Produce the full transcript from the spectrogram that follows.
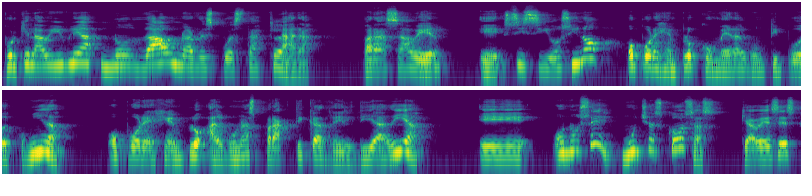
porque la Biblia no da una respuesta clara para saber eh, si sí o si no, o por ejemplo comer algún tipo de comida, o por ejemplo algunas prácticas del día a día, eh, o no sé, muchas cosas que a veces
